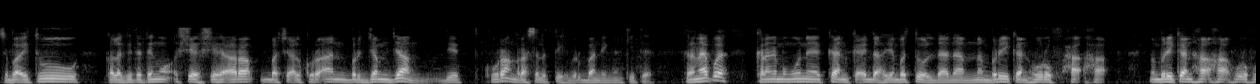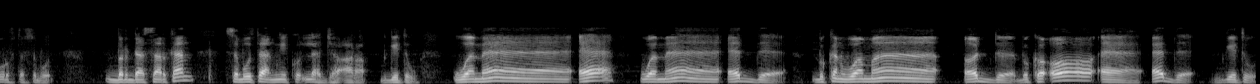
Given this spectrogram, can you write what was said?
Sebab itu kalau kita tengok syekh-syekh Arab baca Al-Quran berjam-jam, dia kurang rasa letih berbanding dengan kita. Kerana apa? Kerana menggunakan kaedah yang betul dalam memberikan huruf hak-hak. Memberikan hak-hak huruf-huruf tersebut. Berdasarkan sebutan mengikut lahjah Arab. Begitu. Wa ma'a wa ma'ad. Bukan wa ad bukan o a ad begitu.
